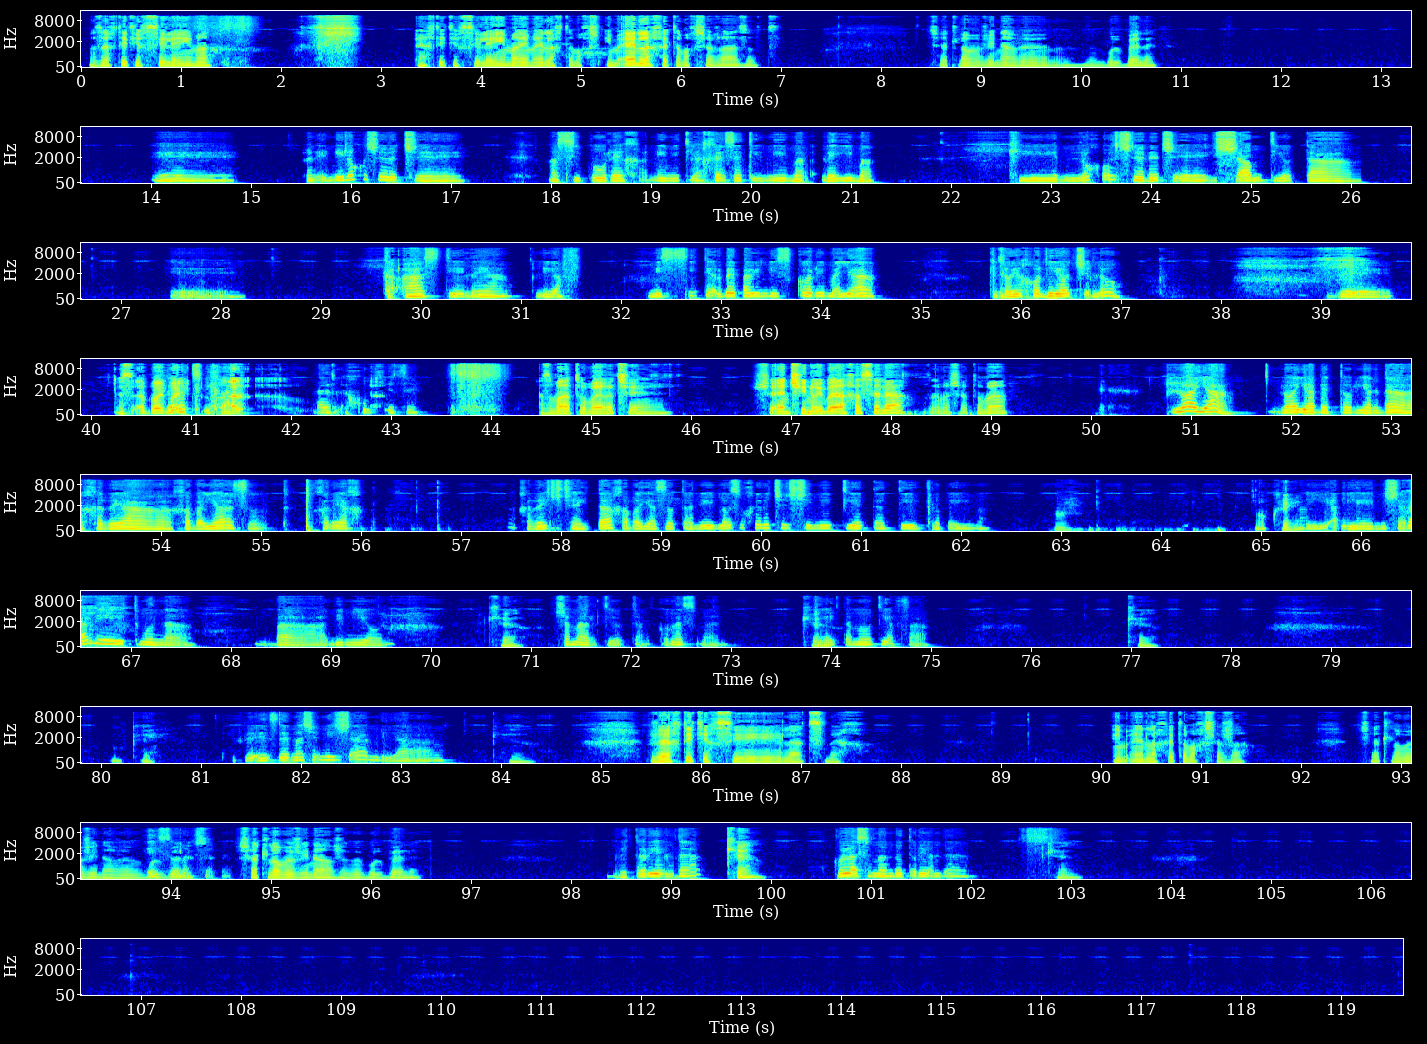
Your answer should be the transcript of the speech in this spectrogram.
אז איך תתייחסי לאימא? איך תתייחסי לאימא אם אין לך המחש... אם אין לך את המחשבה הזאת? שאת לא מבינה ומבולבלת. אה, אני, לא חושבת שהסיפור איך אני מתייחסת לאימא, כי אני לא חושבת שהאשמתי אותה, אה, כעסתי אליה, אני אף ניסיתי הרבה פעמים לזכור אם היה כי לא יכול להיות שלא. ולא אז בואי בואי. מצליחה על- לחוץ לזה. אז מה את אומרת? ש... שאין שינוי ביחס אליה? זה מה שאת אומרת? לא היה, לא היה בתור ילדה אחרי החוויה הזאת, אחרי, הח- אחרי שהייתה החוויה הזאת, אני לא זוכרת ששיניתי את דעתי כלפי אימא. אוקיי. היא- היא- נשארה לי תמונה בדמיון, כן, שמרתי אותה כל הזמן. היא כן, הייתה מאוד יפה. כן. אוקיי, וזה מה שנשאר לי. ואיך תתייחסי לעצמך? אם אין לך את המחשבה שאת לא מבינה ומבולבלת. שאת לא מבינה ומבולבלת. בתור ילדה, כן, כל הזמן בתור ילדה. כן.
